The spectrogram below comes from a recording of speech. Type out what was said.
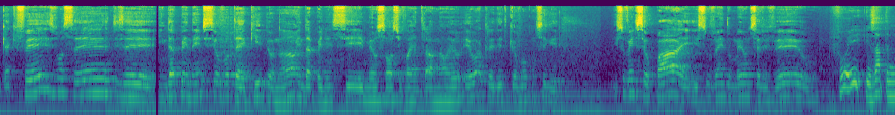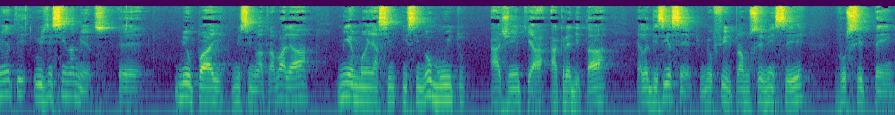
o que é que fez você dizer, independente se eu vou ter equipe ou não, independente se meu sócio vai entrar ou não, eu, eu acredito que eu vou conseguir. Isso vem de seu pai? Isso vem do meio onde você viveu? Foi exatamente os ensinamentos. É, meu pai me ensinou a trabalhar, minha mãe assim, ensinou muito a gente a acreditar. Ela dizia sempre: meu filho, para você vencer, você tem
